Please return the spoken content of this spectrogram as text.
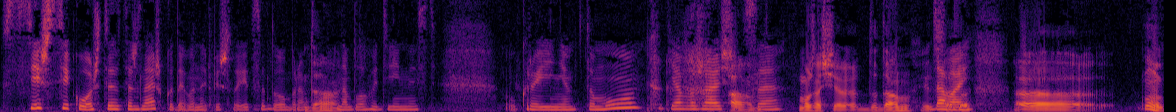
всі ж ці кошти, ти ж знаєш, куди вони пішли, і це добре Да. на благодійність Україні. Тому я вважаю, що А, це. Можна ще додам від Давай. себе. Е, ну,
